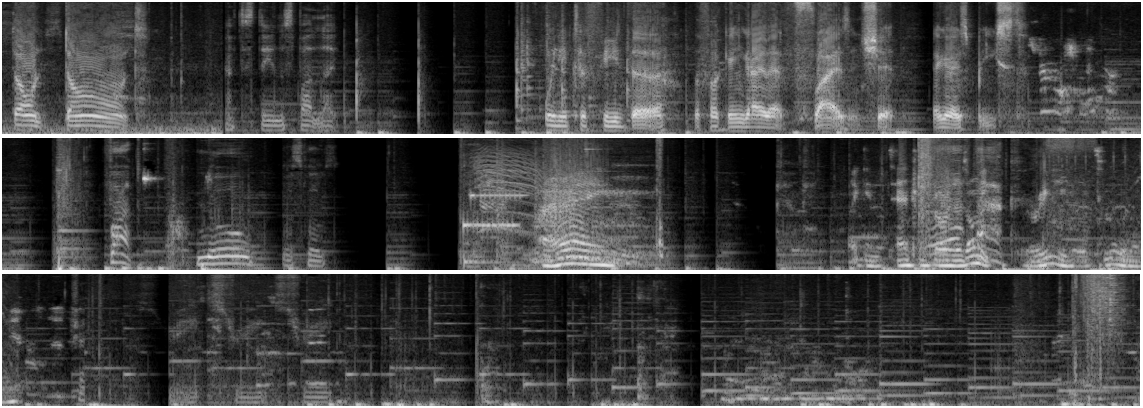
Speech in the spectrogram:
Don't, don't. I have to stay in the spotlight. We need to feed the the fucking guy that flies and shit. That guy's beast. Fuck. No. That was close. Alright. Like in tantrum thrower, there's oh, only fuck. three or two of them. Straight, straight, straight.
